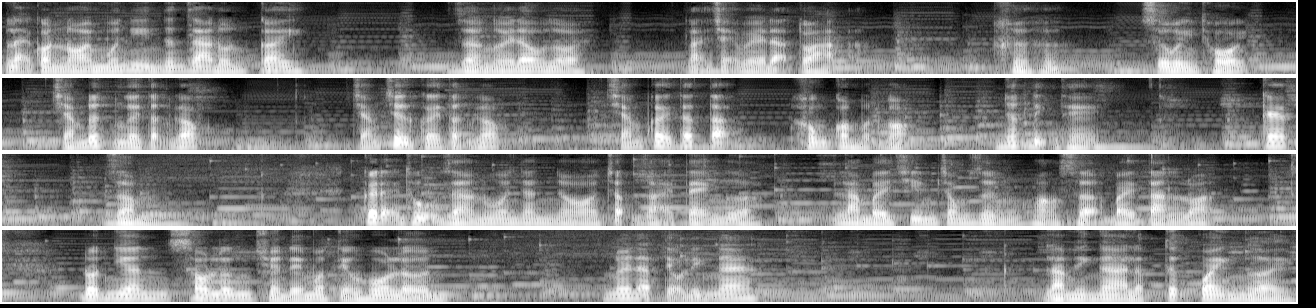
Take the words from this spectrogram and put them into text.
Lại còn nói muốn nhìn nhân gia đốn cây. Giờ người đâu rồi? Lại chạy về đạ tỏa. Sư huynh thối, chém đứt người tận gốc. Chém trừ cây tận gốc, chém cây tất tận, không còn một ngọn. Nhất định thế. Két dầm, cây đại thụ già nua nhăn nhó chậm rãi té ngửa làm bầy chim trong rừng hoảng sợ bay tán loạn. Đột nhiên sau lưng truyền đến một tiếng hô lớn. Ngươi là tiểu linh nga. Lam linh nga lập tức quay người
